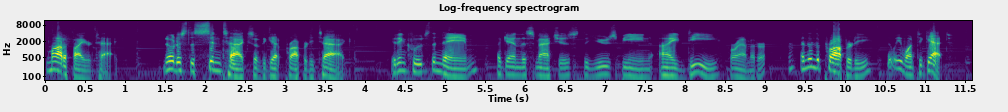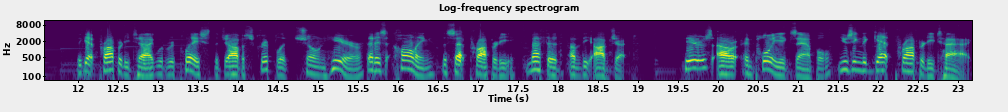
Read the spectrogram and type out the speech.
modifier tag. Notice the syntax of the get property tag. It includes the name, again this matches the useBean ID parameter, and then the property that we want to get. The get property tag would replace the Java scriptlet shown here that is calling the set property method of the object. Here's our employee example using the get property tag.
